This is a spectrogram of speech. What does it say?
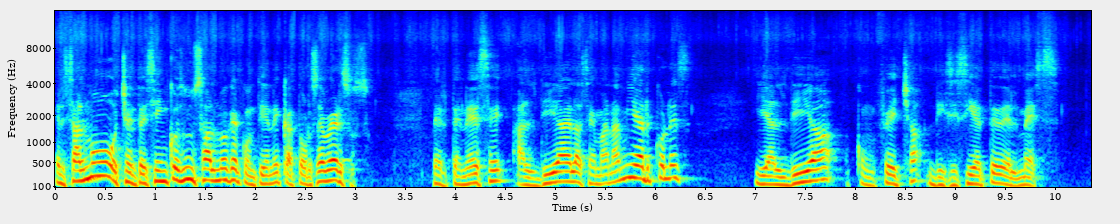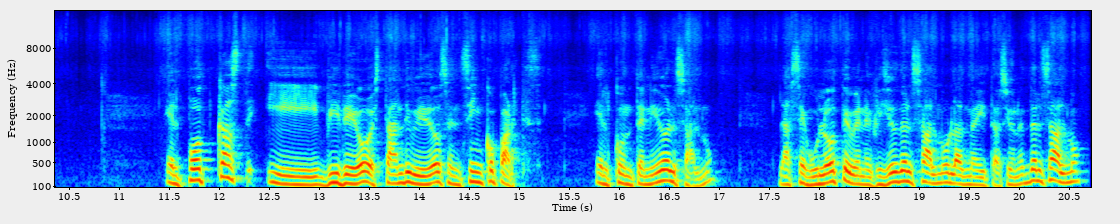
El Salmo 85 es un salmo que contiene 14 versos. Pertenece al día de la semana miércoles y al día con fecha 17 del mes. El podcast y video están divididos en cinco partes. El contenido del Salmo, la segulote beneficios del Salmo, las meditaciones del Salmo,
